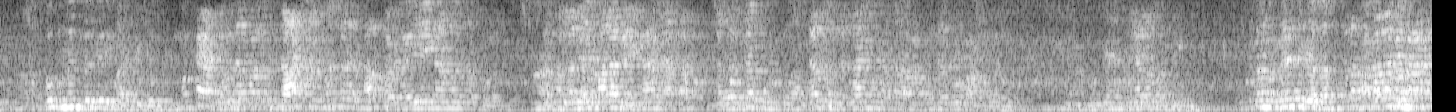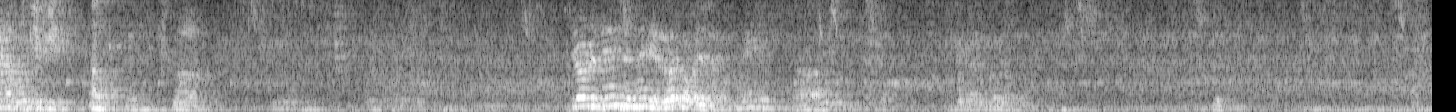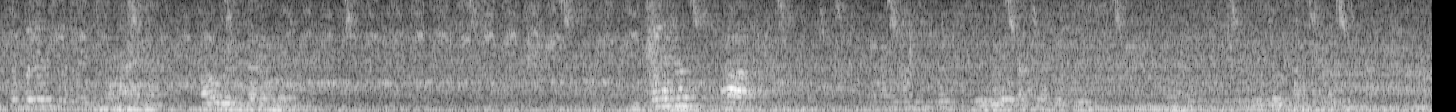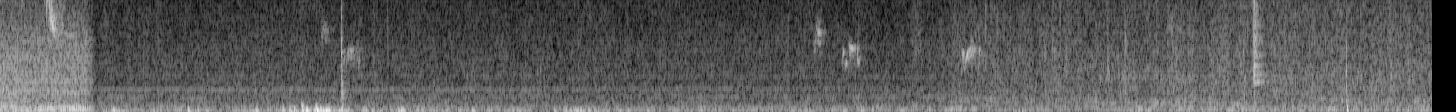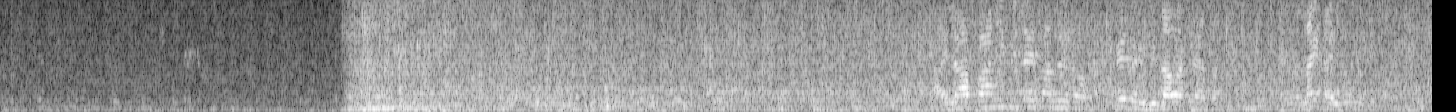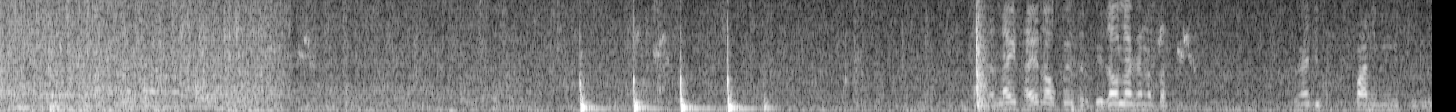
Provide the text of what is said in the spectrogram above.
बघू नंतर कधी पार्टी करू मग काय आता उद्यापासून दहा म्हणलं थांब थोड्या वेळ येईन आम्हाला फोन हा. तर म्हणलं, नाही, मला घरी काम आहे आता फोन. त्याला म्हणलं जाय मग आता उद्या बघू आम्हाला मग काय याला म्हणतो. चला मग जायचं का चला आता मला बी आहे. हा. एवढं टेन्शन नाही घेत बरं का पाहिजे पाणी बी चालू आहे राव. काहीतरी भिजा वाटलं आता. लाइट आहे लाइट आहे राव काहीतरी भिजावं लागेल आता. पाणी बिंगी सुटलं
